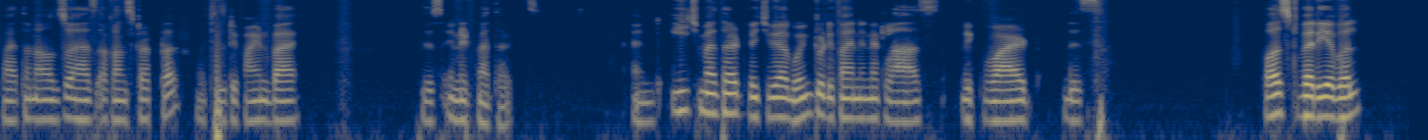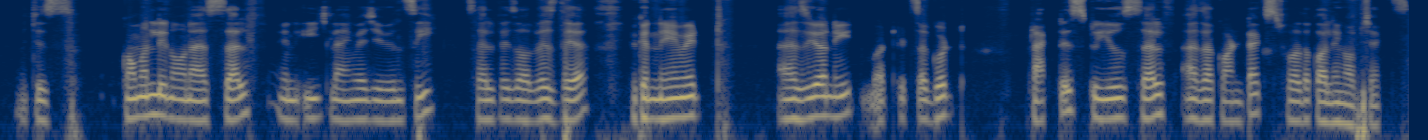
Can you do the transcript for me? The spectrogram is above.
Python also has a constructor which is defined by this init methods. And each method which we are going to define in a class required this first variable which is commonly known as self. In each language you will see self is always there. You can name it as your need but it's a good practice to use self as a context for the calling objects.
